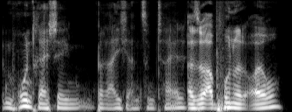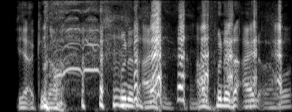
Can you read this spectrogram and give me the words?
im hohen dreistelligen Bereich an zum Teil. also ab 100 Euro. Ja, genau. 101, ab 101 Euro.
